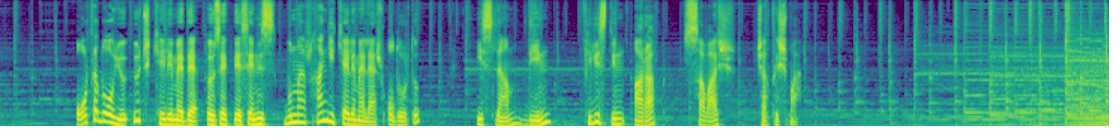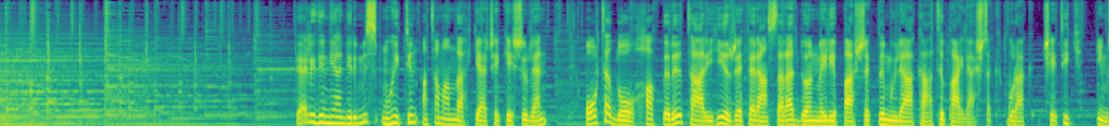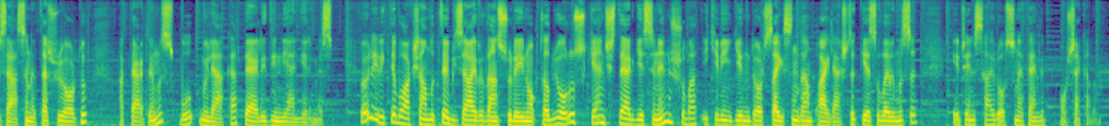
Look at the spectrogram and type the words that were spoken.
Orta Doğu'yu üç kelimede özetleseniz bunlar hangi kelimeler olurdu? İslam, din, Filistin, Arap, savaş, çatışma. Değerli dinleyenlerimiz Muhittin Ataman'la gerçekleştirilen Orta Doğu halkları tarihi referanslara dönmeli başlıklı mülakatı paylaştık. Burak Çetik imzasını taşıyordu. Aktardığımız bu mülakat değerli dinleyenlerimiz. Böylelikle bu akşamlıkta bize ayrılan süreyi noktalıyoruz. Genç Dergisi'nin Şubat 2024 sayısından paylaştık yazılarımızı. Geceniz hayır olsun efendim. Hoşçakalın.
